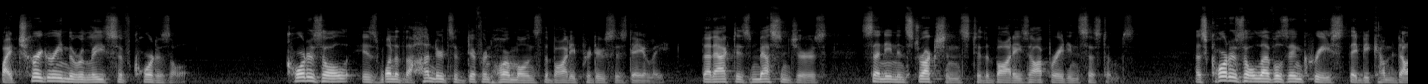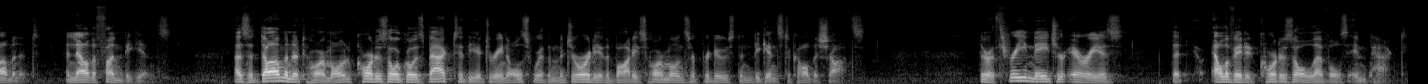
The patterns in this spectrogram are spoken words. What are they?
By triggering the release of cortisol. Cortisol is one of the hundreds of different hormones the body produces daily that act as messengers sending instructions to the body's operating systems. As cortisol levels increase, they become dominant, and now the fun begins. As a dominant hormone, cortisol goes back to the adrenals where the majority of the body's hormones are produced and begins to call the shots. There are three major areas that elevated cortisol levels impact.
